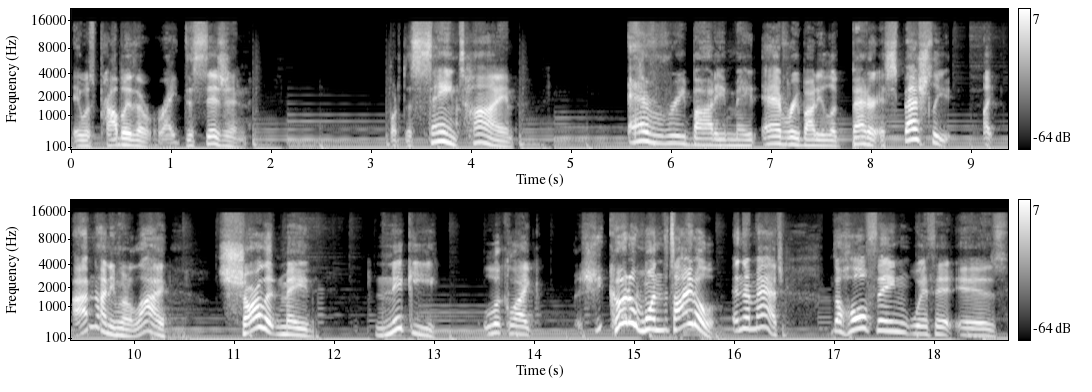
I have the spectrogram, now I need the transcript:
it was probably the right decision. But at the same time, everybody made everybody look better, especially like I'm not even gonna lie, Charlotte made Nikki look like she could have won the title in the match. The whole thing with it is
